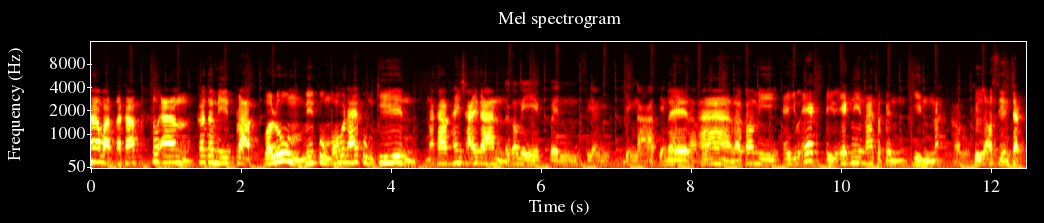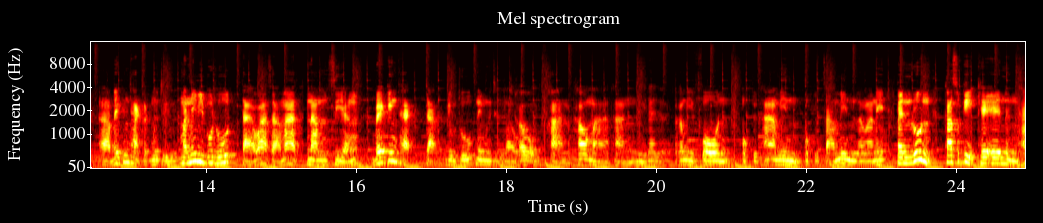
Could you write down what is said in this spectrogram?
15 วัตต์นะครับตู้แอมป์ก็จะมีปรับ volume มีปุ่ม overdrive ปุ่ม gain นะครับ ให้ใช้กัน แล้วก็มีเป็นเสียงเสียงหนาเสียงเบสแหลสมนะครับผมอ่าแล้วก็มี AUX AUX นี่น่าจะเป็น in นะครับผมคือเอาเสียงจากอ่า Backing Track จากมือถือ มันไม่มีบลูทูธแต่ว่าสามารถนำเสียง Backing Track จาก YouTube ในมือถือเราครับผมผ่านเข้ามาทางนี้ได้เลย แล้วก็มี phone 6.5 มิล 6.3 มิลประมาณนี้ เป็นรุ่น Kazuki KA15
